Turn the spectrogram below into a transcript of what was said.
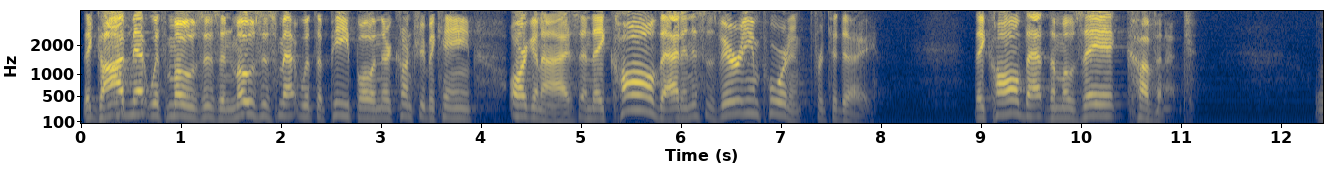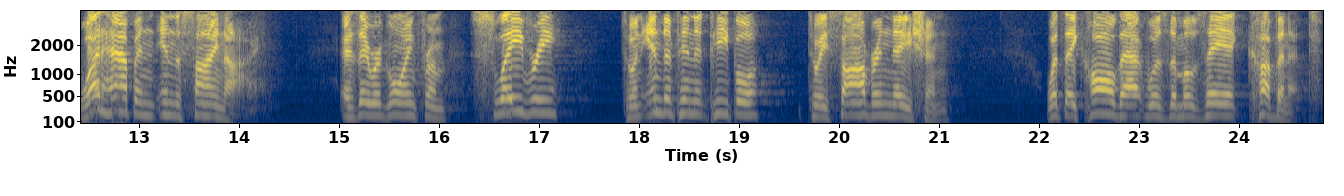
that God met with Moses and Moses met with the people and their country became organized. And they called that, and this is very important for today, they called that the Mosaic Covenant. What happened in the Sinai? as they were going from slavery to an independent people to a sovereign nation, what they called that was the Mosaic Covenant.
